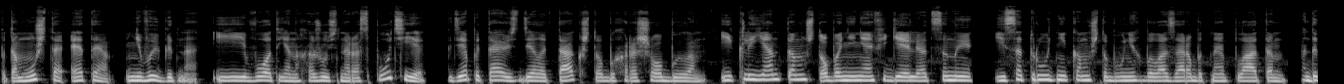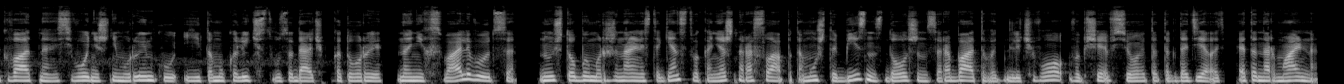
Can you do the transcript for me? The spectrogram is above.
потому что это невыгодно. И вот я нахожусь на распутье, где пытаюсь сделать так, чтобы хорошо было и клиентам, чтобы они не офигели от цены, и сотрудникам, чтобы у них была заработная плата адекватная сегодняшнему рынку и тому количеству задач, которые на них сваливаются, ну и чтобы маржинальность агентства, конечно, росла, потому что бизнес должен зарабатывать. Для чего вообще все это тогда делать? Это нормально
